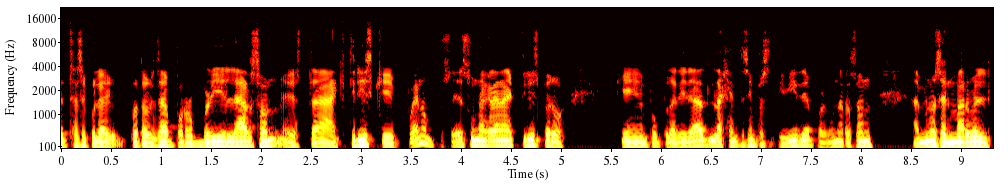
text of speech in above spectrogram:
esta secuela protagonizada por Brie Larson, esta actriz que, bueno, pues es una gran actriz, pero que en popularidad la gente siempre se divide por alguna razón, al menos en Marvel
